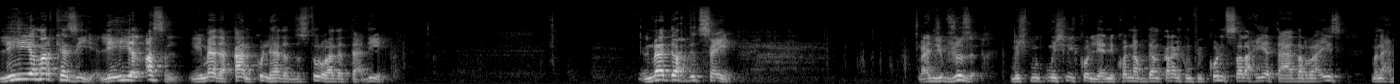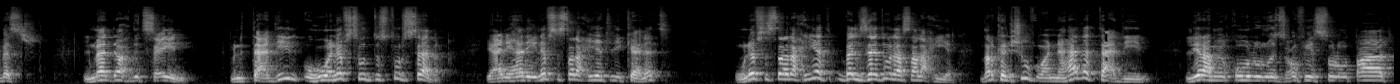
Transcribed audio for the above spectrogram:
اللي هي مركزية اللي هي الأصل لماذا قام كل هذا الدستور وهذا التعديل. المادة 91 راح نجيب جزء مش مش الكل يعني كنا نبدأ نقرأ لكم في كل الصلاحيات تاع هذا الرئيس ما نحبسش. المادة 91 من التعديل وهو نفسه الدستور السابق. يعني هذه نفس الصلاحيات اللي كانت ونفس الصلاحيات بل زادوا لها صلاحيات. درك نشوفوا أن هذا التعديل اللي راهم يقولوا نوزعوا فيه السلطات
